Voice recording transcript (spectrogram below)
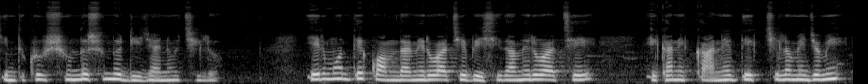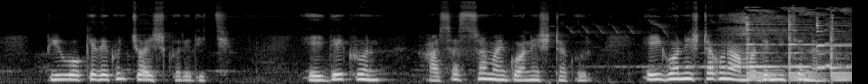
কিন্তু খুব সুন্দর সুন্দর ডিজাইনও ছিল। এর মধ্যে কম দামেরও আছে, বেশি দামেরও আছে। এখানে কানের দেখছিল মেজমে, পিউ ওকে দেখুন চয়েস করে দিচ্ছে। এই দেখুন, আসার সময় গণেশ ঠাকুর। এই গণেশ ঠাকুর আমাদের নিচে না।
